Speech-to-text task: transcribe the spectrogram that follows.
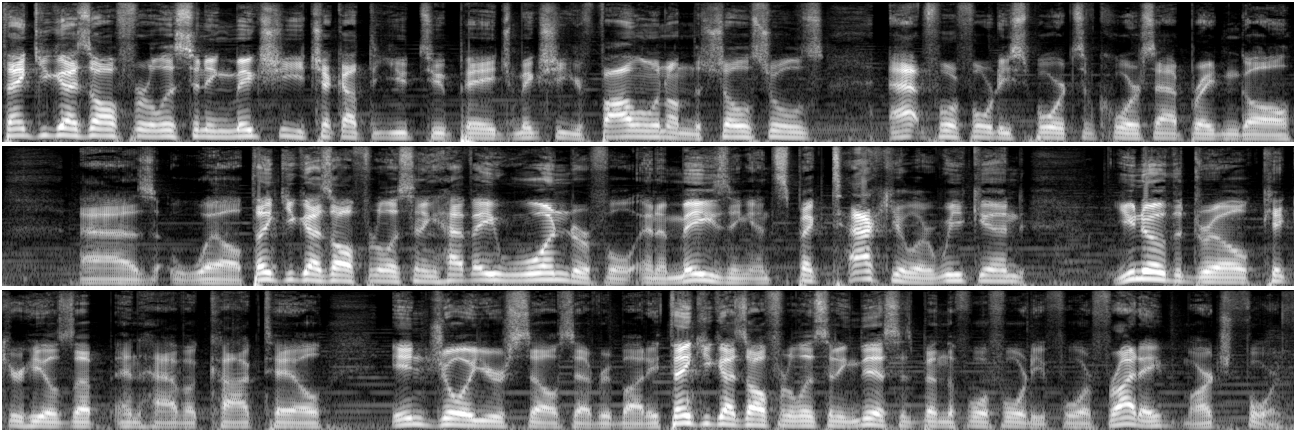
Thank you guys all for listening. Make sure you check out the YouTube page. Make sure you're following on the socials at 440 Sports, of course, at Braden Gall as well. Thank you guys all for listening. Have a wonderful and amazing and spectacular weekend. You know the drill. Kick your heels up and have a cocktail. Enjoy yourselves, everybody. Thank you guys all for listening. This has been the 440 for Friday, March 4th.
